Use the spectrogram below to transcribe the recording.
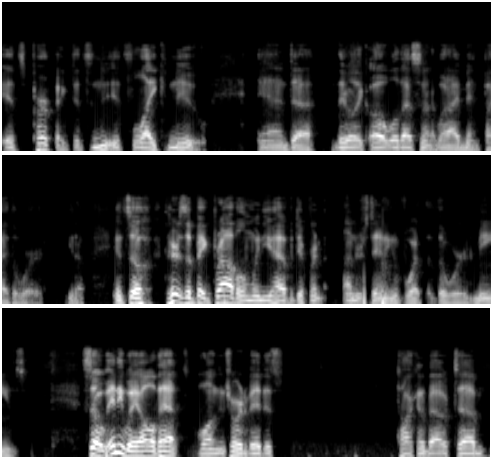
it's perfect. It's it's like new. And uh, they were like, oh well, that's not what I meant by the word, you know. And so there's a big problem when you have a different understanding of what the word means. So anyway, all that long and short of it is talking about um,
